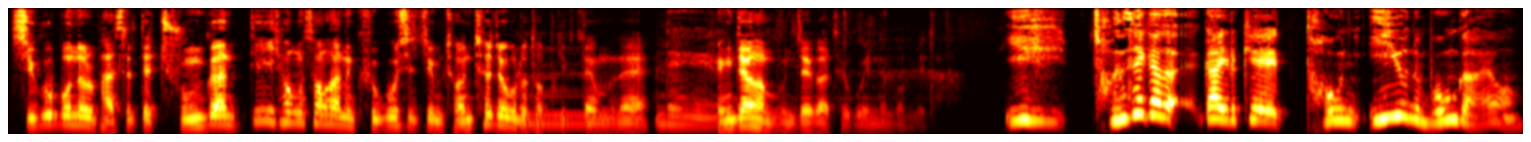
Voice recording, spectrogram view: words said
지구본으로 봤을 때 중간 띠 형성하는 그곳이 지금 전체적으로 덥기 때문에 네. 굉장한 문제가 되고 있는 겁니다. 이 전 세계가 이렇게 더운 이유는 뭔가요?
